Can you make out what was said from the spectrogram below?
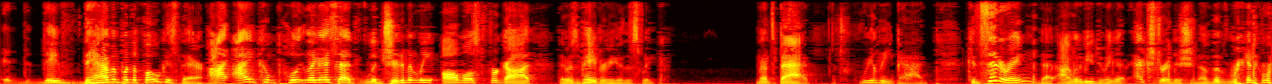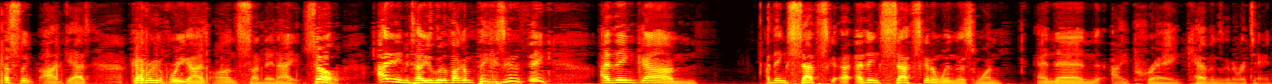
it, they've they haven't put the focus there. I I completely like I said, legitimately almost forgot there was a pay per view this week. And that's bad. That's really bad. Considering that I'm going to be doing an extra edition of the Random Wrestling Podcast covering it for you guys on Sunday night. So, I didn't even tell you who the fuck I'm thinking is to think. I think, um, I think Seth's, I think Seth's to win this one. And then I pray Kevin's to retain.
